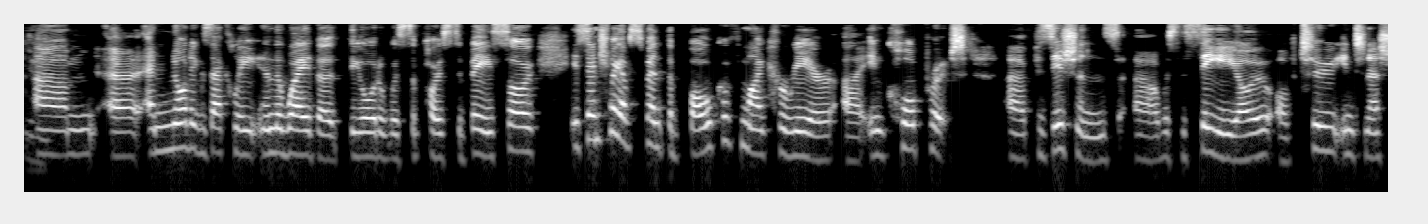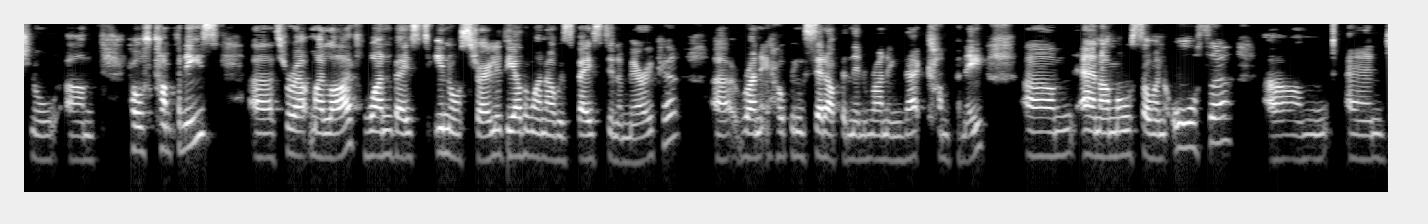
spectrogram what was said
yeah. um, uh, and not exactly in the way that the order was supposed to be so essentially i've spent the bulk of my career uh, in corporate uh, positions uh, was the CEO of two international um, health companies uh, throughout my life. One based in Australia, the other one I was based in America, uh, running, helping set up and then running that company. Um, and I'm also an author. Um, and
